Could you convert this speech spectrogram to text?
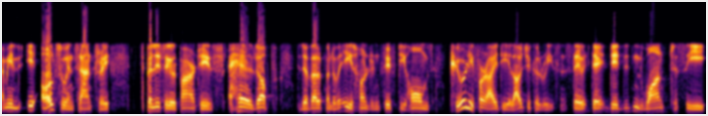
I mean, it, also in Santry, political parties held up the development of 850 homes purely for ideological reasons. They they, they didn't want to see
